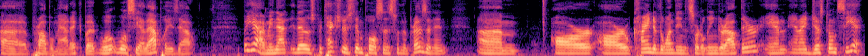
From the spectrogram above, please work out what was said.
uh, problematic, but we'll we'll see how that plays out. But yeah, I mean that those protectionist impulses from the president um, are are kind of the one thing that sort of linger out there, and and I just don't see it.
